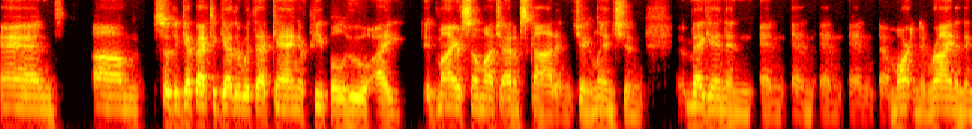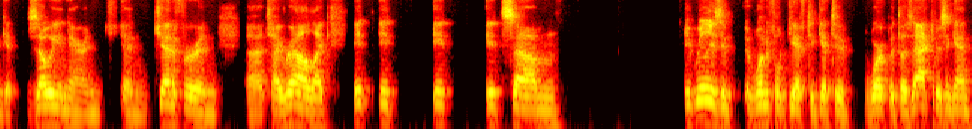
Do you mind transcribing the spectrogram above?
And um, so to get back together with that gang of people who I admire so much, Adam Scott and Jane Lynch and Megan and and and and and uh, Martin and Ryan, and then get Zoe in there and and Jennifer and uh, Tyrel. Like it it it it's um it really is a, a wonderful gift to get to work with those actors again.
